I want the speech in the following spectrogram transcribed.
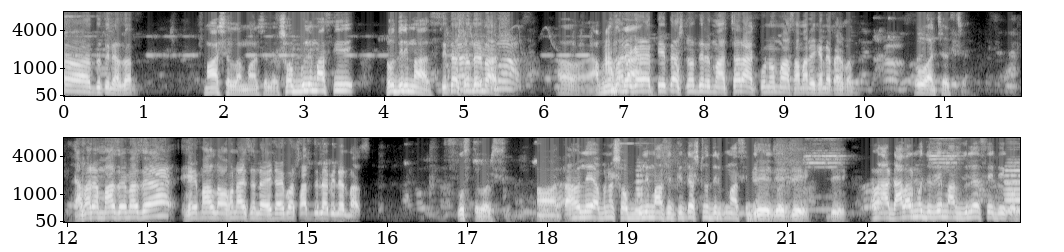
আহ, দু তিন হাজার। মাশাল্লাহ মাশাল্লাহ সবগুলি মাছ কি নদীর মাছ? তিতাস নদীর মাছ। আমার এখানে তিতাস নদীর মাছ ছাড়া কোনো মাছ আমার এখানে পাইবেন না। ও আচ্ছা আচ্ছা। এবারে মাঝে মাঝে হে মাল তখন না এটা এবার সাত দিলা বিলের মাছ। বুঝতে পারছি। তাহলে আপনার সবগুলি মাছ তিতাস নদীর মাছ জি জি জি জি। এখন আর ডালার মধ্যে যে মাছগুলি আছে এটি কত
